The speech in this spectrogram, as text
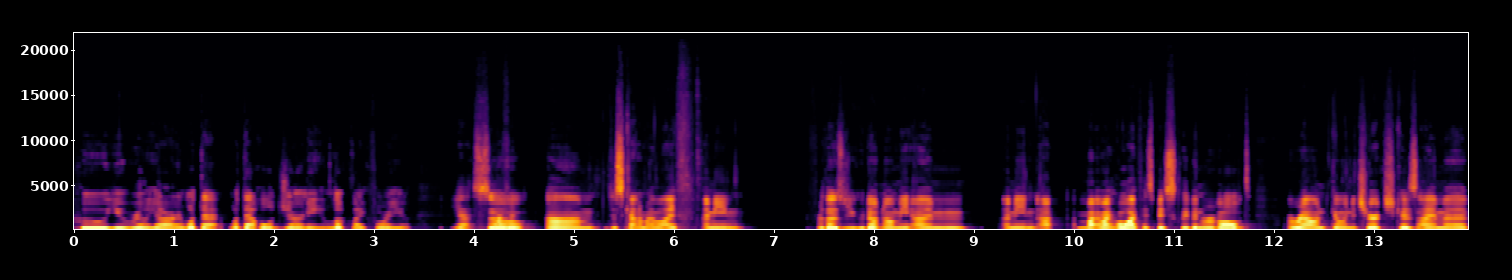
who you really are and what that what that whole journey looked like for you? Yeah. So, um, just kind of my life. I mean, for those of you who don't know me, I'm. I mean, I, my my whole life has basically been revolved around going to church because I'm a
